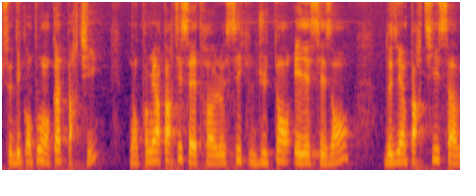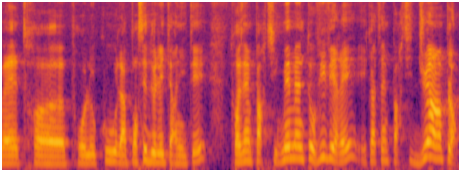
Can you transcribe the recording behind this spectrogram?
se décompose en quatre parties. Donc première partie, ça va être le cycle du temps et des saisons. Deuxième partie, ça va être euh, pour le coup la pensée de l'éternité. Troisième partie, memento vivere. Et quatrième partie, Dieu a un plan.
